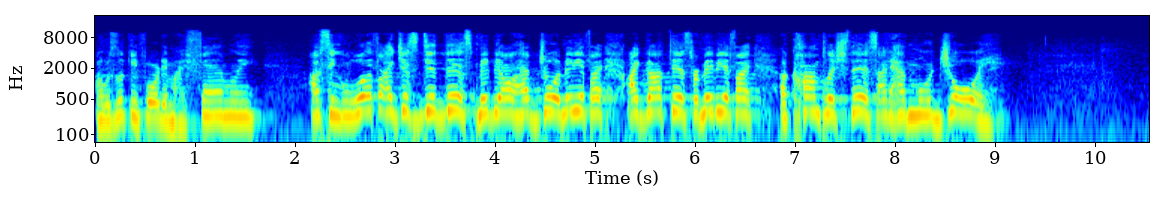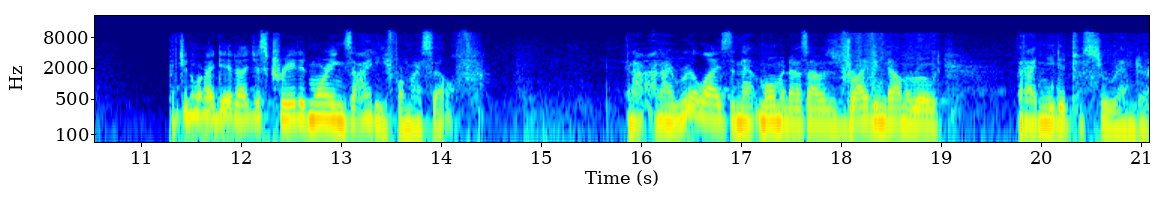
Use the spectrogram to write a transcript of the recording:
I was looking for it in my family. I was thinking, well, if I just did this, maybe I'll have joy. Maybe if I, I got this, or maybe if I accomplish this, I'd have more joy. But you know what I did? I just created more anxiety for myself. And I, and I realized in that moment as I was driving down the road that I needed to surrender.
